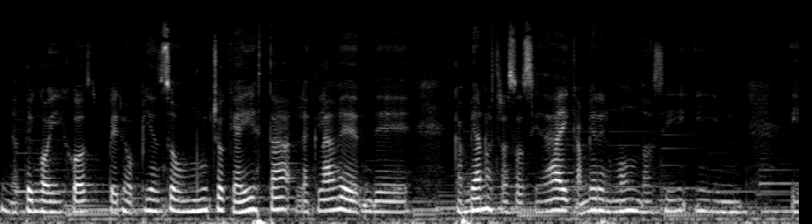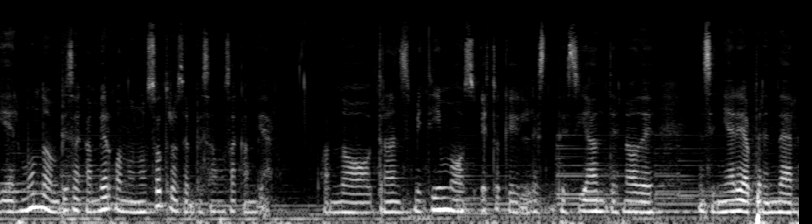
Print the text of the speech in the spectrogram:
y no tengo hijos, pero pienso mucho que ahí está la clave de cambiar nuestra sociedad y cambiar el mundo, ¿sí? Y el mundo empieza a cambiar cuando nosotros empezamos a cambiar cuando transmitimos esto que les decía antes, ¿no? De enseñar y aprender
